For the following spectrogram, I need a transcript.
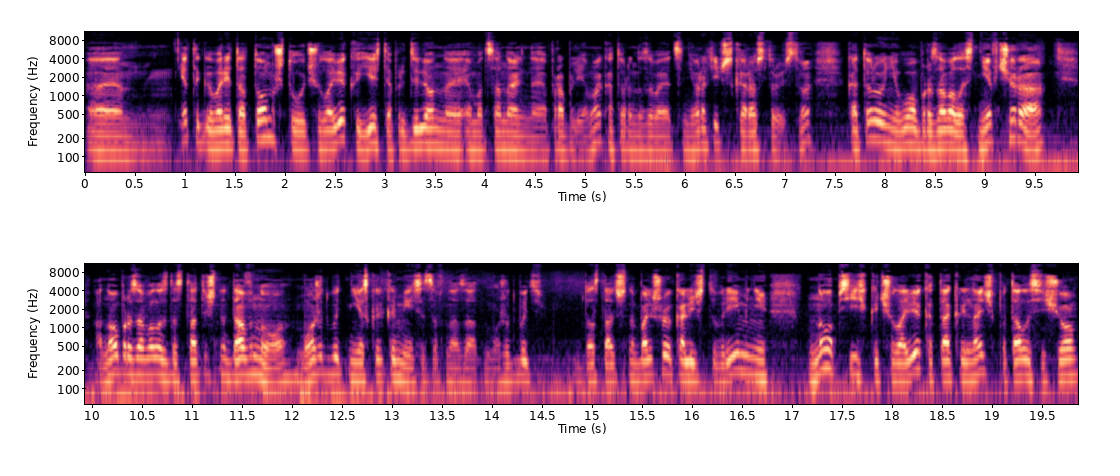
эм, это говорит о том, что у человека есть определенная эмоциональная проблема, которая называется невротическое расстройство, которое у него образовалось не вчера, оно образовалось достаточно давно, может быть несколько месяцев назад, может быть достаточно большое количество времени, но психика человека так или иначе пыталась еще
